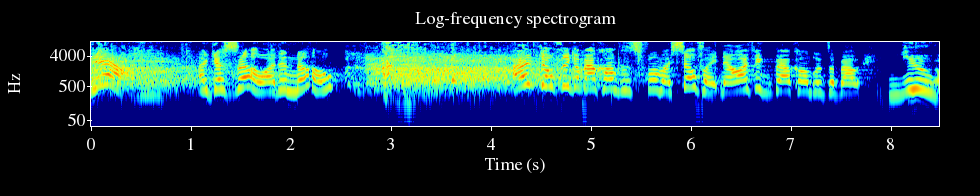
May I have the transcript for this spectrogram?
Yeah, I guess so. I didn't know. I don't think about compliments for myself right now. I think about compliments about you.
